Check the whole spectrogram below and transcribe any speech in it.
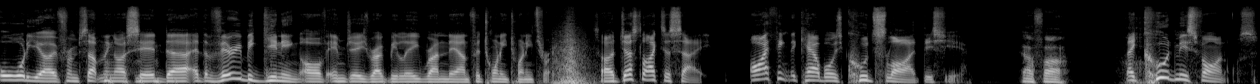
audio from something I said uh, at the very beginning of MG's Rugby League rundown for 2023. So I'd just like to say, I think the Cowboys could slide this year. How far? They could miss finals.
